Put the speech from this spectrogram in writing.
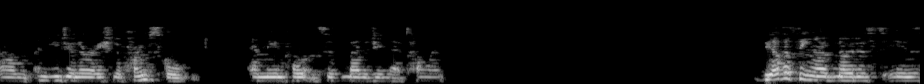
um, a new generation of homeschool and the importance of managing that time. The other thing I've noticed is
